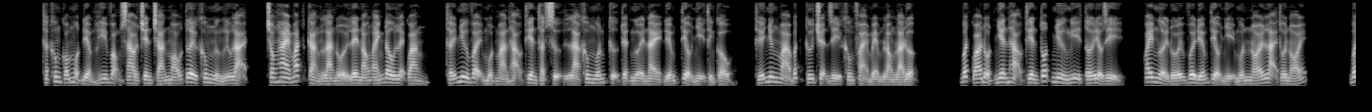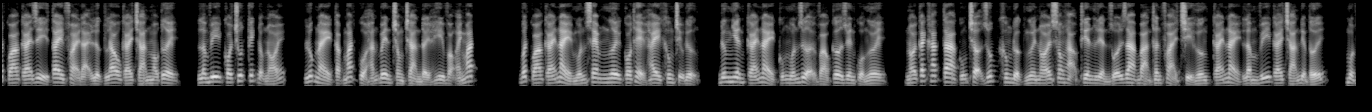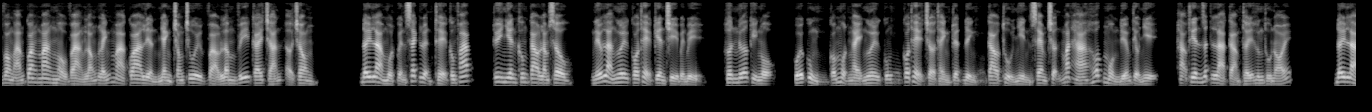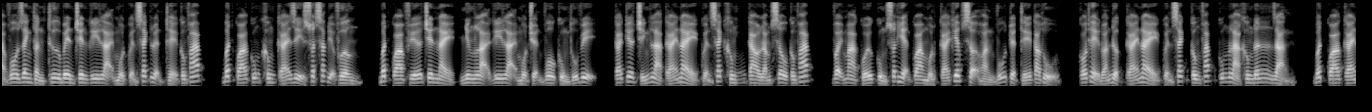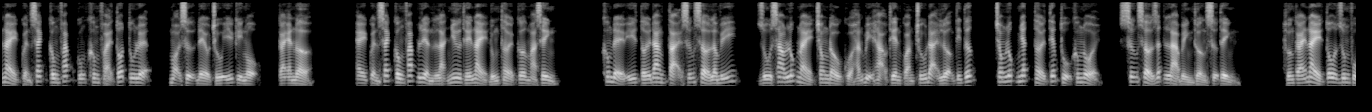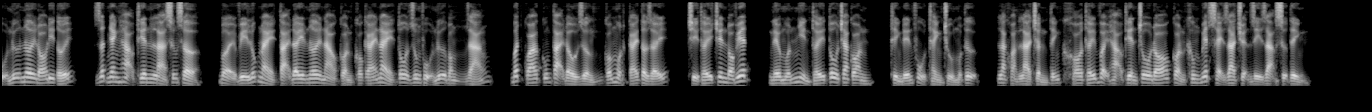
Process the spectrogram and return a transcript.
Thật không có một điểm hy vọng sao trên trán máu tươi không ngừng lưu lại, trong hai mắt càng là nổi lên nóng ánh đâu lệ quang, thấy như vậy một màn hạo thiên thật sự là không muốn cự tuyệt người này điếm tiểu nhị thỉnh cầu, thế nhưng mà bất cứ chuyện gì không phải mềm lòng là được bất quá đột nhiên hạo thiên tốt như nghĩ tới điều gì, quay người đối với điếm tiểu nhị muốn nói lại thôi nói. Bất quá cái gì tay phải đại lực lau cái chán máu tươi, lâm vi có chút kích động nói, lúc này cặp mắt của hắn bên trong tràn đầy hy vọng ánh mắt. Bất quá cái này muốn xem ngươi có thể hay không chịu đựng, đương nhiên cái này cũng muốn dựa vào cơ duyên của ngươi, nói cách khác ta cũng trợ giúp không được ngươi nói xong hạo thiên liền dỗi ra bản thân phải chỉ hướng cái này lâm vĩ cái chán điểm tới, một vòng ám quang mang màu vàng lóng lánh mà qua liền nhanh chóng chui vào lâm vĩ cái chán ở trong. Đây là một quyển sách luyện thể công pháp, tuy nhiên không cao lắm sâu nếu là ngươi có thể kiên trì bền bỉ, hơn nữa kỳ ngộ, cuối cùng có một ngày ngươi cũng có thể trở thành tuyệt đỉnh cao thủ nhìn xem trận mắt há hốc mồm điếm tiểu nhị, hạo thiên rất là cảm thấy hứng thú nói. Đây là vô danh thần thư bên trên ghi lại một quyển sách luyện thể công pháp, bất quá cũng không cái gì xuất sắc địa phương, bất quá phía trên này nhưng lại ghi lại một chuyện vô cùng thú vị, cái kia chính là cái này quyển sách không cao lắm sâu công pháp, vậy mà cuối cùng xuất hiện qua một cái khiếp sợ hoàn vũ tuyệt thế cao thủ, có thể đoán được cái này quyển sách công pháp cũng là không đơn giản, bất quá cái này quyển sách công pháp cũng không phải tốt tu luyện, mọi sự đều chú ý kỳ ngộ cái n. Hay quyển sách công pháp liền là như thế này đúng thời cơ mà sinh. Không để ý tới đang tại xứng sở lâm vĩ, dù sao lúc này trong đầu của hắn bị hạo thiên quán chú đại lượng tin tức, trong lúc nhất thời tiếp thụ không nổi xứng sở rất là bình thường sự tình. Hướng cái này tô dung phụ nữ nơi đó đi tới, rất nhanh hạo thiên là xứng sở bởi vì lúc này tại đây nơi nào còn có cái này tô dung phụ nữ bóng dáng, bất quá cũng tại đầu giường có một cái tờ giấy, chỉ thấy trên đó viết, nếu muốn nhìn thấy tô cha con, thỉnh đến phủ thành chủ một tự là khoản là trần tĩnh khó thấy vậy hạo thiên châu đó còn không biết xảy ra chuyện gì dạng sự tình.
